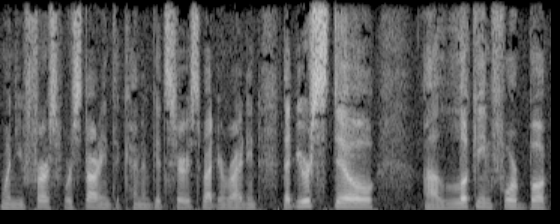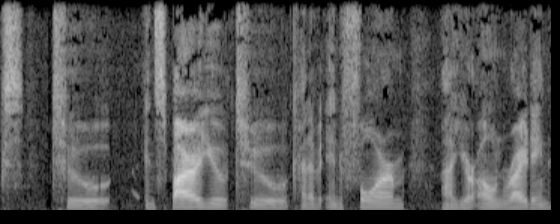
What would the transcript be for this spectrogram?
when you first were starting to kind of get serious about your writing, that you're still uh, looking for books to inspire you to kind of inform uh, your own writing,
